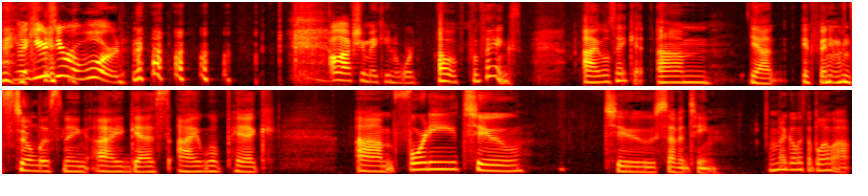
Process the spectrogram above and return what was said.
Like, here's your award. I'll actually make you an award. Oh, well, thanks. I will take it. Um, yeah, if anyone's still listening, I guess I will pick um, 42 to 17. I'm going to go with a blowout.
